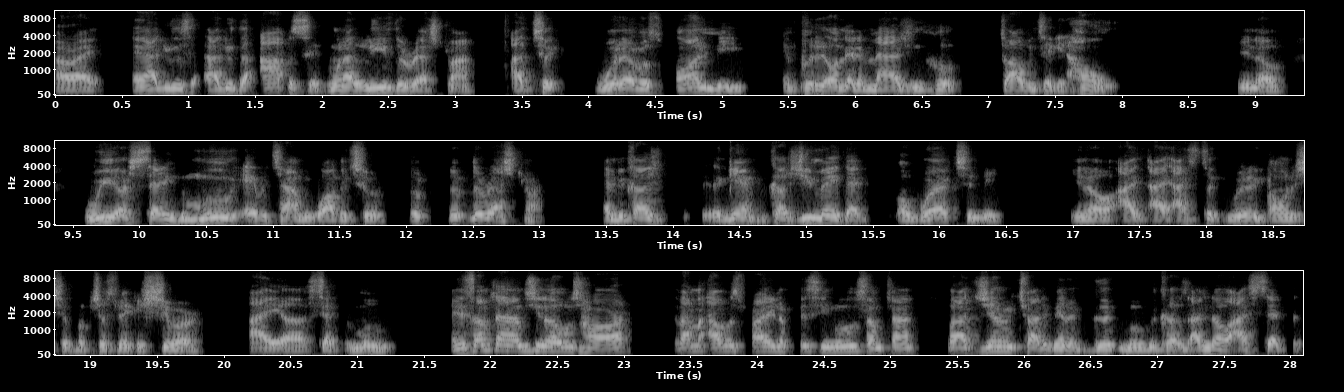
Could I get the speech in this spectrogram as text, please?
All right. And I do this, I do the opposite. When I leave the restaurant, I took whatever's on me and put it on that imagined hook. So I would take it home. You know, we are setting the mood every time we walk into the, the, the restaurant. And because, again, because you made that aware to me, you know, I, I, I took really ownership of just making sure I uh, set the mood. And sometimes, you know, it was hard. I was probably in a pissy mood sometimes, but I generally try to be in a good mood because I know I set the,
